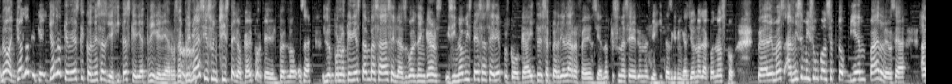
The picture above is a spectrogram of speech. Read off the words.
no, yo lo que yo lo que veo es que con esas viejitas quería triggerear. O sea, primero sí es un chiste local porque el, o sea, por lo que vi están basadas en las Golden Girls. Y si no viste esa serie, pues como que ahí te, se perdió la referencia, ¿no? Que es una serie de unas viejitas gringas. Yo no la conozco. Pero además, a mí se me hizo un concepto bien padre. O sea, a,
